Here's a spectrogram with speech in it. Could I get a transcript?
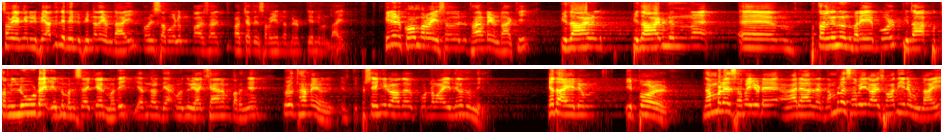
സഭ അങ്ങനെ അതിന്റെ പേരിൽ ഭിന്നതയുണ്ടായി. പൗരസഭകളും സഭകളും പാശ്ചാ- പാശ്ചാത്യ സഭയും തമ്മിൽ വ്യത്യാസമുണ്ടായി പിന്നെ ഒരു കോംപ്രമൈസ് ഒരു ധാരണയുണ്ടാക്കി. പിതാവിൽ പിതാവിൽ നിന്ന് പുത്രനിൽ നിന്ന് പറയുമ്പോൾ പിതാ പുത്രനിലൂടെ എന്ന് മനസ്സിലാക്കിയാൽ മതി എന്ന ഒന്ന് വ്യാഖ്യാനം പറഞ്ഞ് ഒരു ധാരണയാണ് പക്ഷേ എങ്കിലും അത് പൂർണമായി നിലനിന്നില്ല. ഏതായാലും ഇപ്പോൾ നമ്മുടെ സഭയുടെ ആരാധന നമ്മുടെ സഭയിൽ ആ സ്വാധീനമുണ്ടായി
